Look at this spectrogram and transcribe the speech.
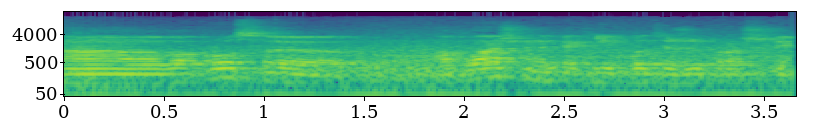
э, вопросы оплачены, какие платежи прошли.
